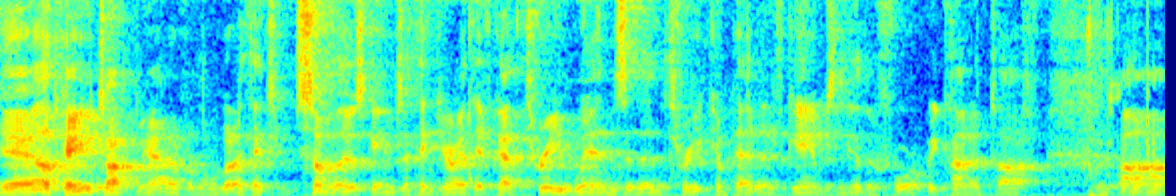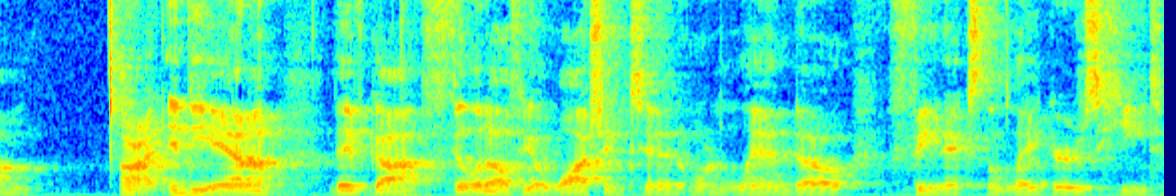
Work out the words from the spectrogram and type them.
Yeah, okay, you talked me out of it a little bit. I think some of those games, I think you're right. They've got three wins and then three competitive games, and the other four will be kind of tough. Um, all right, Indiana. They've got Philadelphia, Washington, Orlando, Phoenix, the Lakers, Heat,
